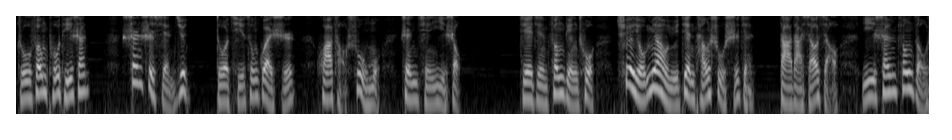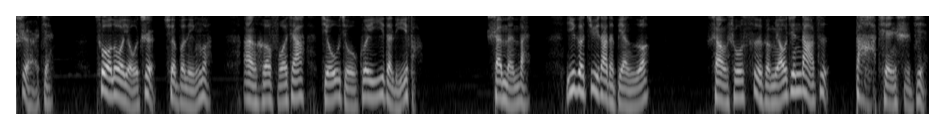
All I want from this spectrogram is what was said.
主峰菩提山，山势险峻，多奇松怪石，花草树木，珍禽异兽。接近峰顶处，却有庙宇殿堂数十间，大大小小，依山峰走势而建，错落有致，却不凌乱，暗合佛家九九归一的礼法。山门外，一个巨大的匾额，上书四个描金大字“大千世界”，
